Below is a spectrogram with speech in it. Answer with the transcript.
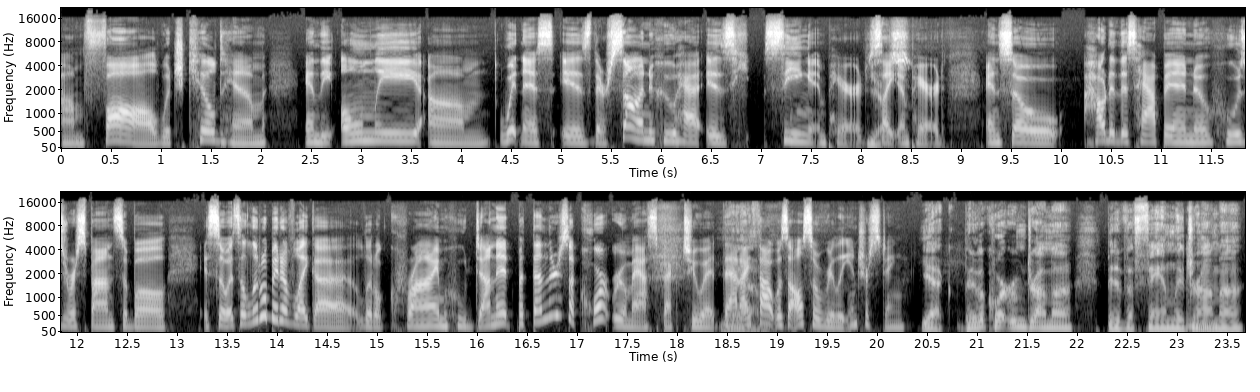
um, fall, which killed him, and the only um, witness is their son, who ha- is seeing impaired, Yes. sight impaired, and so. How did this happen? Who's responsible? So it's a little bit of like a little crime who done it, but then there's a courtroom aspect to it that I thought was also really interesting. Yeah, bit of a courtroom drama, bit of a family drama,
